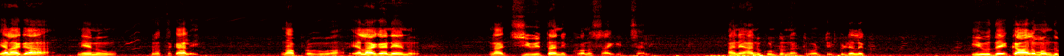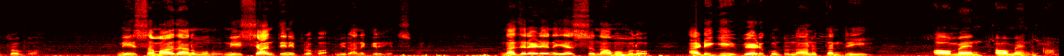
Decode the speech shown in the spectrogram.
ఎలాగా నేను బ్రతకాలి? నా ప్రభువ ఎలాగ నేను నా జీవితాన్ని కొనసాగించాలి? అని అనుకుంటున్నటువంటి బిడ్డలకు ఈ ఉదయకాలం ముందు ప్రభు నీ సమాధానమును నీ శాంతిని ప్రభ మీరు అనుగ్రహించు. నజరేడైన యేసు నామములో అడిగి వేడుకుంటున్నాను తండ్రి. Amen amen amen.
